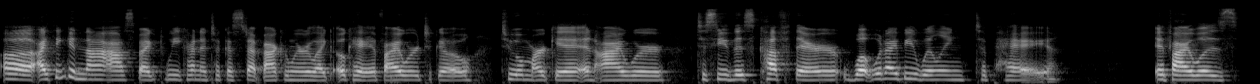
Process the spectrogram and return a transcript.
Uh, I think in that aspect, we kind of took a step back and we were like, okay, if I were to go to a market and I were to see this cuff there, what would I be willing to pay if I was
